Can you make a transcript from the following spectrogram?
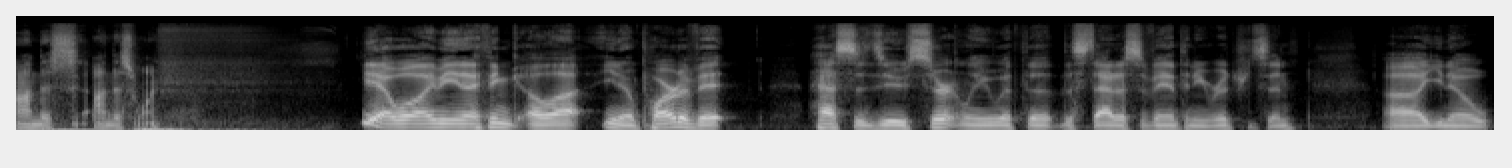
on this on this one? Yeah, well, I mean, I think a lot, you know, part of it has to do certainly with the the status of Anthony Richardson. Uh, you know,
